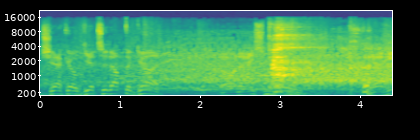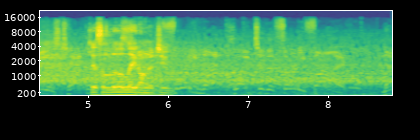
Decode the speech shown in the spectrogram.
Pacheco gets it up the gut. Oh, nice move. And he is tackled Just a little late on the juke. 40, not quite to the 35.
